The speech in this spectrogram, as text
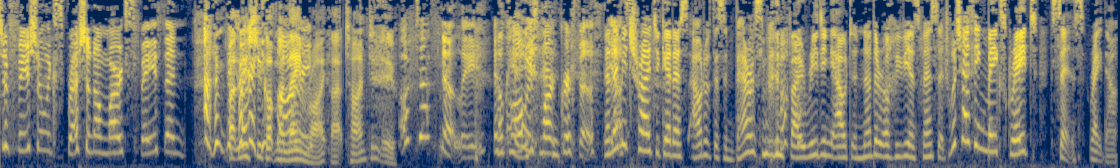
change of facial expression on Mark's face, and I'm At least you got my name right that time, didn't you? Oh, definitely. It's Okay. always Mark Griffith. Now let me try to get us out of this embarrassment by reading out another of Vivian's message, which I think makes great sense right now.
